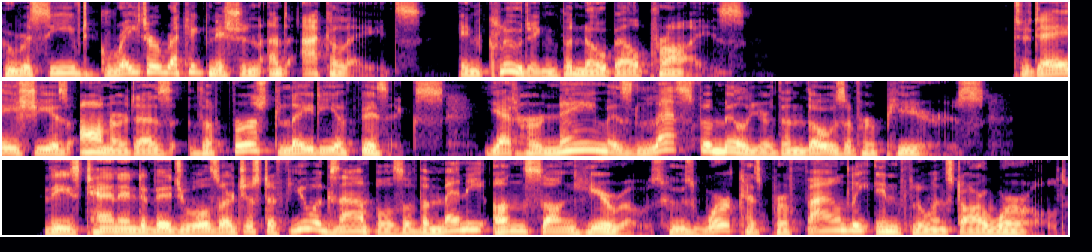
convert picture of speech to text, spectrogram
who received greater recognition and accolades, including the Nobel Prize. Today, she is honored as the First Lady of Physics, yet her name is less familiar than those of her peers. These 10 individuals are just a few examples of the many unsung heroes whose work has profoundly influenced our world.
